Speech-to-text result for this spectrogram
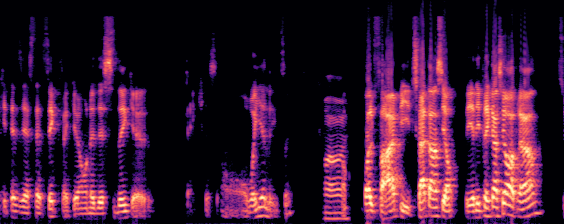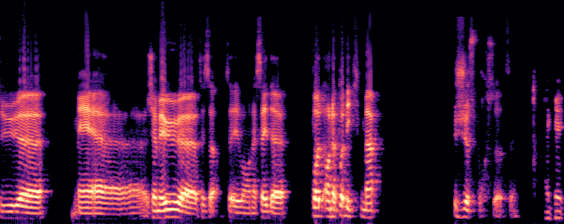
qui étaient diastatiques, fait qu'on a décidé que ben, Chris, on, va y aller, tu sais. On va le faire, puis tu fais attention. Il y a des précautions à prendre, tu euh, mais euh, jamais eu, euh, c'est ça, tu on essaie de pas, on n'a pas d'équipement juste pour ça, tu. OK.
